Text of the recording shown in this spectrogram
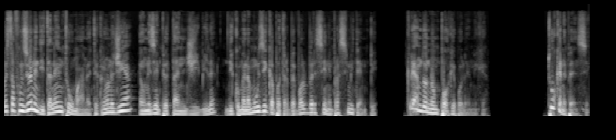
Questa fusione di talento umano e tecnologia è un esempio tangibile di come la musica potrebbe evolversi nei prossimi tempi, creando non poche polemiche. Tu che ne pensi?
